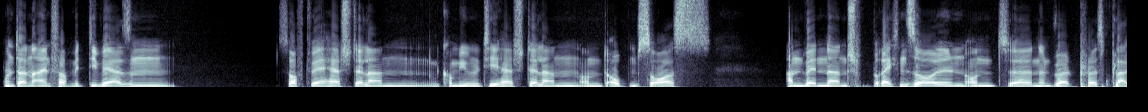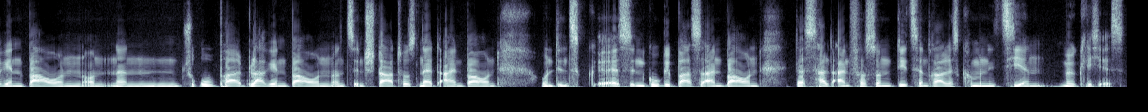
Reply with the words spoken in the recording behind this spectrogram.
und dann einfach mit diversen Softwareherstellern, Community-Herstellern und Open Source Anwendern sprechen sollen und äh, einen WordPress-Plugin bauen und einen Drupal-Plugin bauen und es in StatusNet einbauen und ins, es in Google Bus einbauen, dass halt einfach so ein dezentrales Kommunizieren möglich ist.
